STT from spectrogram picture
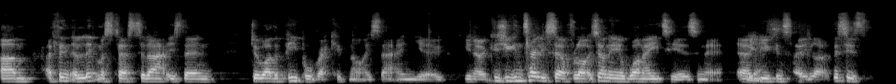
Um, I think the litmus test to that is then do other people recognize that in you? You know, because you can tell yourself, like, it's only a 180, isn't it? Uh, yes. You can say, look, this is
